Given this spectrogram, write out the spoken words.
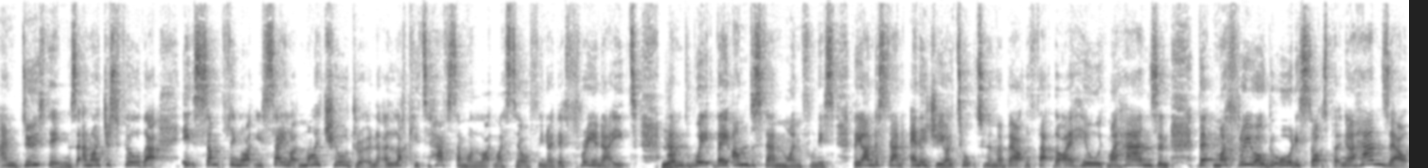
and do things. And I just feel that it's something like you say, like my children are lucky to have someone like myself. You know, they're three and eight yeah. and we, they understand mindfulness. They understand energy. I talk to them about the fact that I heal with my hands and that my three year old already starts putting her hands out.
